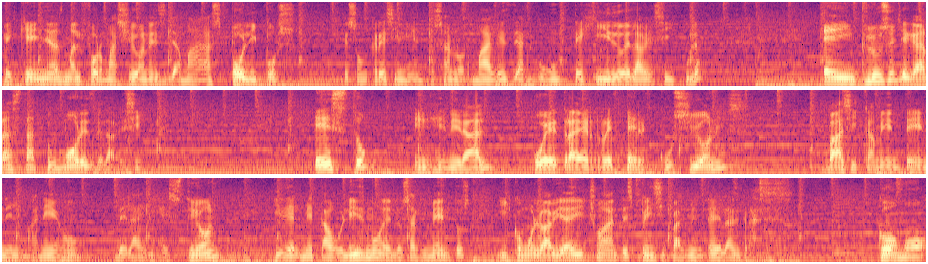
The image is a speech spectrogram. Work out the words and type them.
pequeñas malformaciones llamadas pólipos, que son crecimientos anormales de algún tejido de la vesícula, e incluso llegar hasta tumores de la vesícula. Esto en general puede traer repercusiones básicamente en el manejo de la digestión y del metabolismo de los alimentos y como lo había dicho antes, principalmente de las grasas. ¿Cómo,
